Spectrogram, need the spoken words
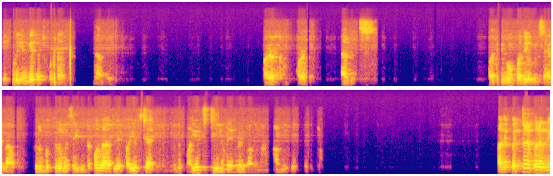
எப்படி எங்கே கற்றுக்கொண்டாரு பழக்கம் பழக்கம் ஹேபிட்ஸ் பதிவும் பதிவுகள் செய்யலாம். திரும்ப திரும்ப செய்கின்ற போது அதுவே பயிற்சி என்பது பயிற்சியினுடைய விளைவாக நாம் அமைதி அதை பெற்ற பிறகு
